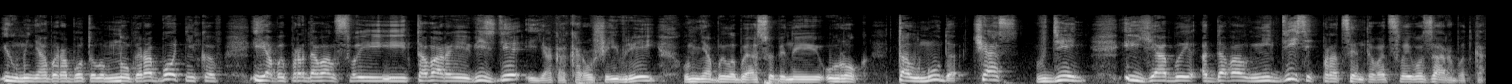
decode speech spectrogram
и у меня бы работало много работников, и я бы продавал свои товары везде, и я, как хороший еврей, у меня было бы особенный урок Талмуда, час – в день, и я бы отдавал не 10% от своего заработка,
